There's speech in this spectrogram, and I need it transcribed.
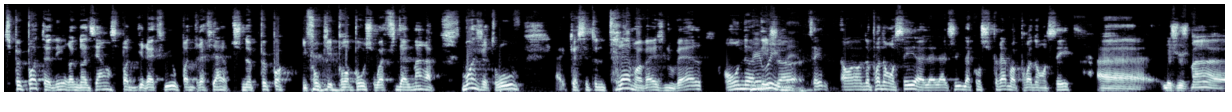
Tu peux pas tenir une audience, pas de greffier ou pas de greffière. Tu ne peux pas. Il faut que les propos soient fidèlement rap- Moi, je trouve euh, que c'est une très mauvaise nouvelle. On a Mais oui, déjà, mais- on a prononcé, euh, la, la, la Cour suprême a prononcé euh, le jugement euh,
